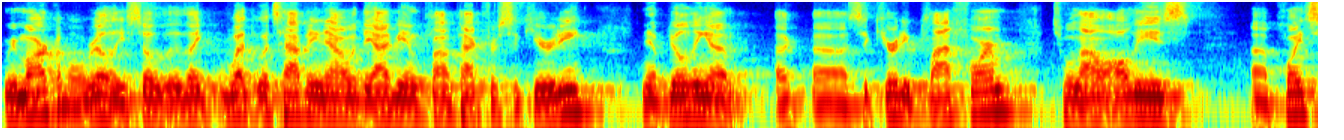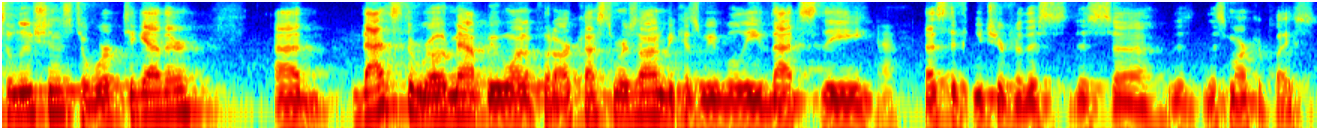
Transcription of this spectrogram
remarkable, really. So like what, what's happening now with the IBM Cloud Pak for Security, you know, building a, a, a security platform to allow all these uh, point solutions to work together. Uh, that's the roadmap we want to put our customers on because we believe that's the Yeah. that's the future for this this uh, this, marketplace.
